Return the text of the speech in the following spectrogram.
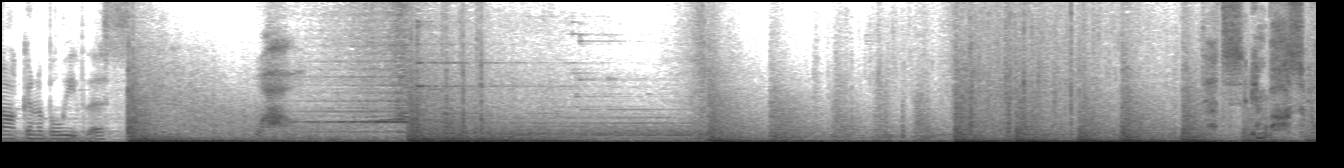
Not gonna believe this. Wow. That's impossible.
